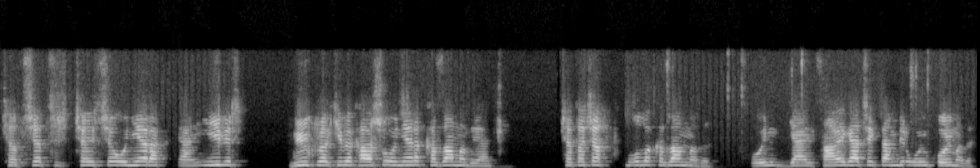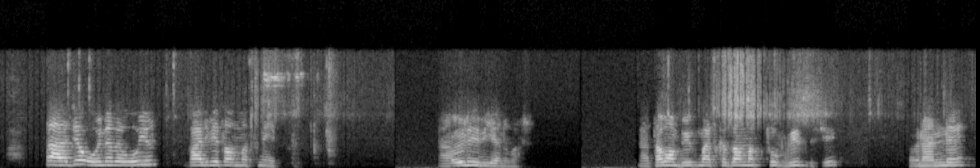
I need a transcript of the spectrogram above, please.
çatışa çatışa oynayarak yani iyi bir büyük rakibe karşı oynayarak kazanmadı yani. Çata çat futbolla kazanmadı. Oyun gel sahaya gerçekten bir oyun koymadı. Sadece oynadığı oyun galibiyet almasını yetti. Yani öyle bir yanı var. Yani tamam büyük maç kazanmak çok büyük bir şey. Önemli.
